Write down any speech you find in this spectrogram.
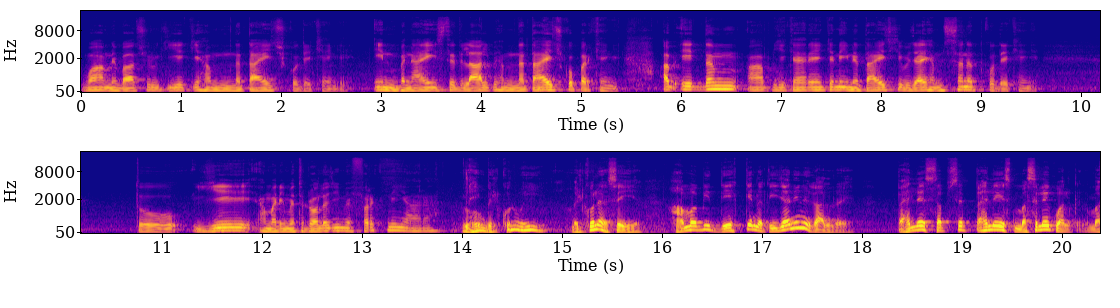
وہاں ہم نے بات شروع کی ہے کہ ہم نتائج کو دیکھیں گے۔ ان بنائے استدلال پہ ہم نتائج کو پرکھیں گے۔ اب ایک دم آپ یہ کہہ رہے ہیں کہ نہیں نتائج کی بجائے ہم صنعت کو دیکھیں گے۔ تو یہ ہماری میتھڈولوجی میں فرق نہیں آ رہا؟ نہیں بالکل وہی بالکل ایسے ہی ہے۔ ہم ابھی دیکھ کے نتیجہ نہیں نکال رہے۔ پہلے سب سے پہلے اس مسئلے کو حل کریں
